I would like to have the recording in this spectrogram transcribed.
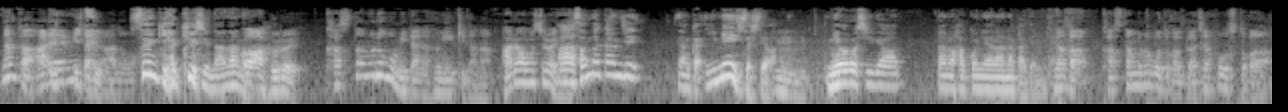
なんかあれみたいなあの1997ああの。古い。カスタムロボみたいな雰囲気だな。あれは面白いね。ああそんな感じ。なんかイメージとしては、うん。見下ろしがあの箱庭の中でみたいな。なんかカスタムロボとかガチャフォースとか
